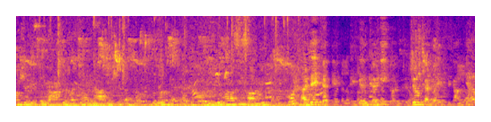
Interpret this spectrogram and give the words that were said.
काम शरीर से यहाँ के बच्चे हैं यहाँ के बुज़ुर्ग हैं देख करके जुर्म करवाई काम क्या है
